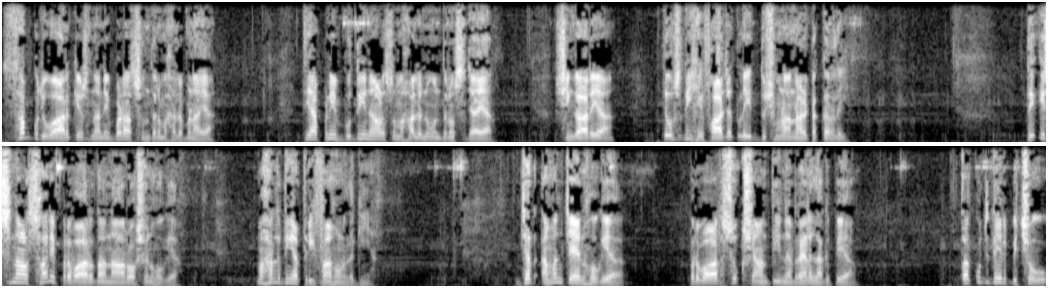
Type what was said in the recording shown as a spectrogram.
ਸਭ ਕੁਝ ਵਾਰ ਕੇ ਉਸਨਾਂ ਨੇ ਬੜਾ ਸੁੰਦਰ ਮਹੱਲ ਬਣਾਇਆ ਤੇ ਆਪਣੀ ਬੁੱਧੀ ਨਾਲ ਉਸ ਮਹੱਲ ਨੂੰ ਅੰਦਰੋਂ ਸਜਾਇਆ। ਸ਼ਿੰਗਾਰਿਆ ਤੇ ਉਸ ਦੀ ਹਿਫਾਜ਼ਤ ਲਈ ਦੁਸ਼ਮਣਾਂ ਨਾਲ ਟੱਕਰ ਲਈ। ਤੇ ਇਸ ਨਾਲ ਸਾਰੇ ਪਰਿਵਾਰ ਦਾ ਨਾਂ ਰੌਸ਼ਨ ਹੋ ਗਿਆ। ਮਹੱਲ ਦੀਆਂ ਤਾਰੀਫਾਂ ਹੋਣ ਲੱਗੀਆਂ। ਜਦ ਅਮਨ ਚੈਨ ਹੋ ਗਿਆ, ਪਰਿਵਾਰ ਸੁਖ ਸ਼ਾਂਤੀ ਨਾਲ ਰਹਿਣ ਲੱਗ ਪਿਆ, ਤਾਂ ਕੁਝ ਦੇਰ ਪਿੱਛੋਂ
